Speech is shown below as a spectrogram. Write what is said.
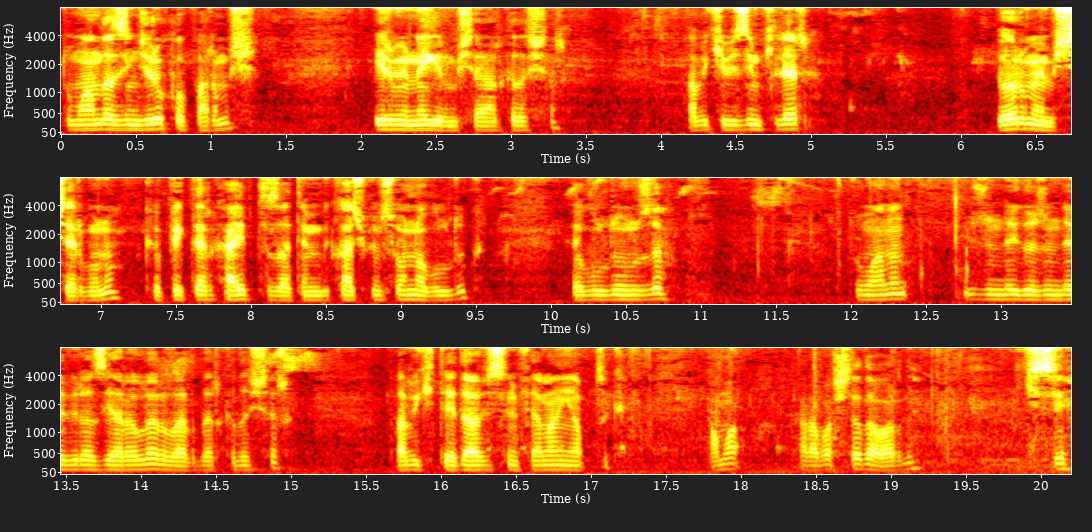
Duman da zinciri koparmış. Birbirine girmişler arkadaşlar. Tabii ki bizimkiler görmemişler bunu. Köpekler kayıptı zaten birkaç gün sonra bulduk. Ve bulduğumuzda Duman'ın yüzünde gözünde biraz yaralar vardı arkadaşlar. Tabii ki tedavisini falan yaptık. Ama Karabaş'ta da vardı. İkisi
